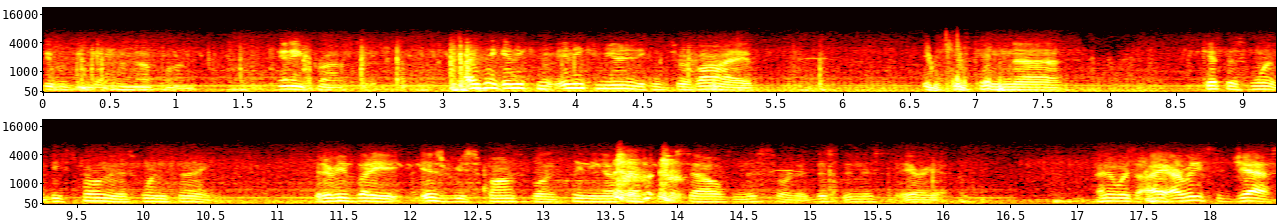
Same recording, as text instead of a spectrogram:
people can get hung up on any process. I think any com- any community can survive if you can uh, get this one, be strong in this one thing, that everybody is responsible in cleaning up after themselves in this sort of this in this area. In other words, I, I really suggest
